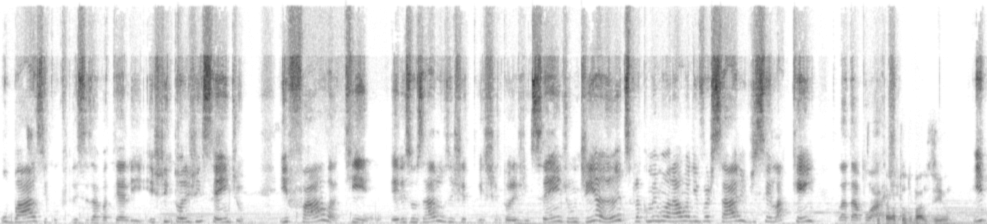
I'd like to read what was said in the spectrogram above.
O básico que precisava ter ali, extintores de incêndio. E fala que eles usaram os extintores de incêndio um dia antes para comemorar o aniversário de sei lá quem lá da boate. Tava tudo vazio. E,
